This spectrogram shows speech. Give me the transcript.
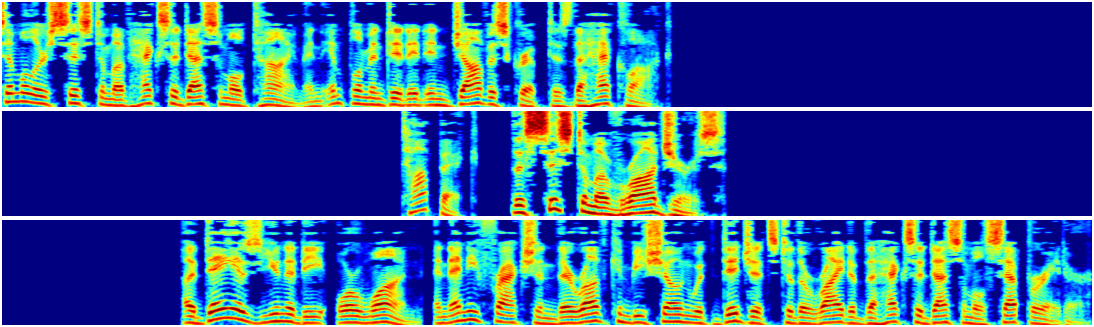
similar system of hexadecimal time and implemented it in JavaScript as the Hexclock. Topic: the system of Rogers A day is unity, or one, and any fraction thereof can be shown with digits to the right of the hexadecimal separator.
